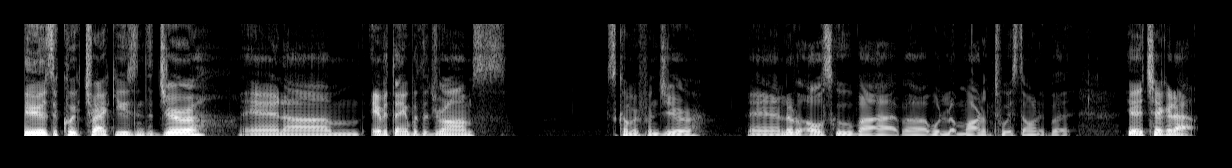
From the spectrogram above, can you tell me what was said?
Here's a quick track using the Jura and um, everything but the drums is coming from Jura and a little old school vibe uh, with a little modern twist on it. But yeah, check it out.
